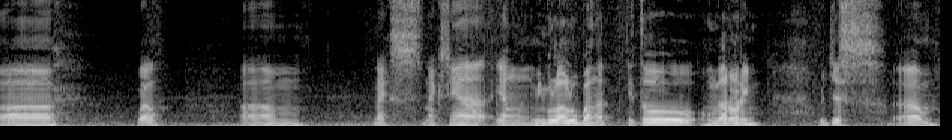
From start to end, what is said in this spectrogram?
uh, well, um, next nextnya yang minggu lalu banget itu Hungaroring, which is um,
